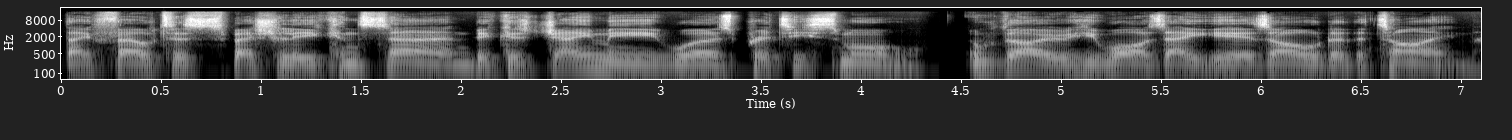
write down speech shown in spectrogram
They felt especially concerned because Jamie was pretty small. Although he was 8 years old at the time,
